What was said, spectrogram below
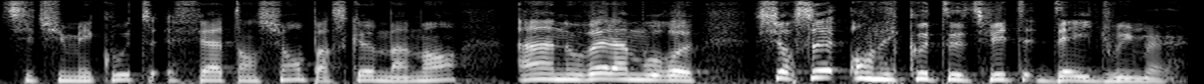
si tu m'écoutes, fais attention parce que maman a un nouvel amoureux. Sur ce, on écoute tout de suite Daydreamer.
